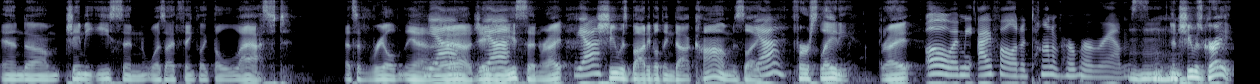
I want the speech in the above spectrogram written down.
And um, Jamie Eason was, I think, like the last. That's a real, yeah, yeah, Yeah, Jamie yeah. Eason, right? Yeah. She was bodybuilding.com's like Yeah. first lady, right? Oh, I mean, I followed a ton of her programs. Mm-hmm. And she was great.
